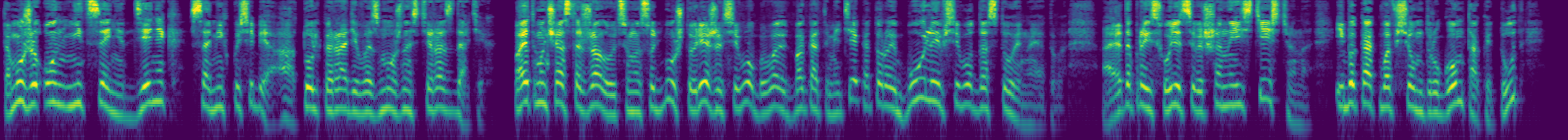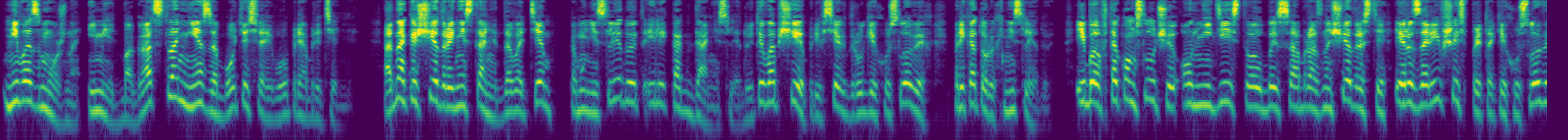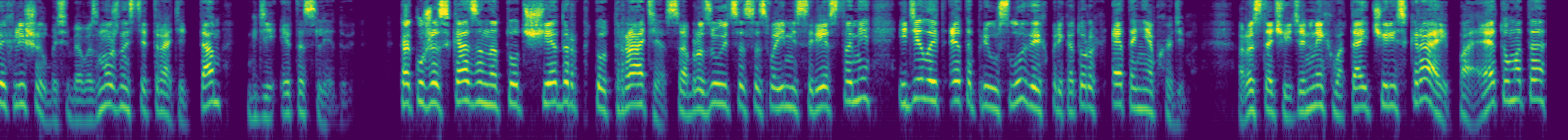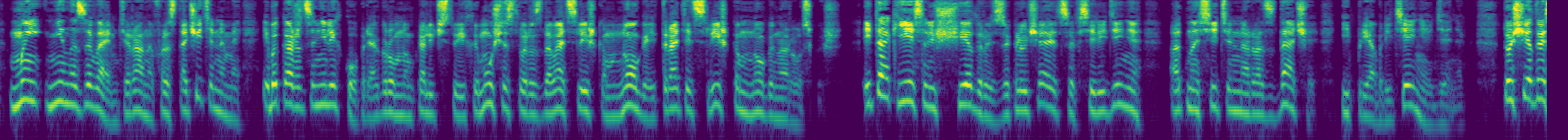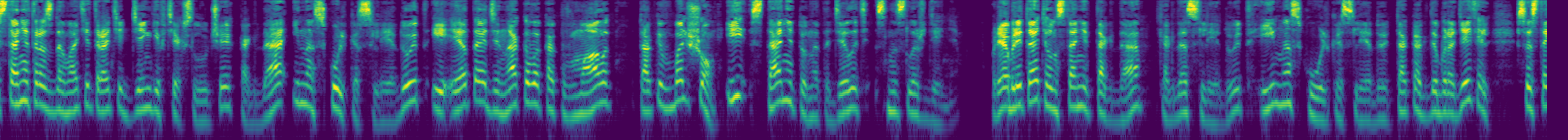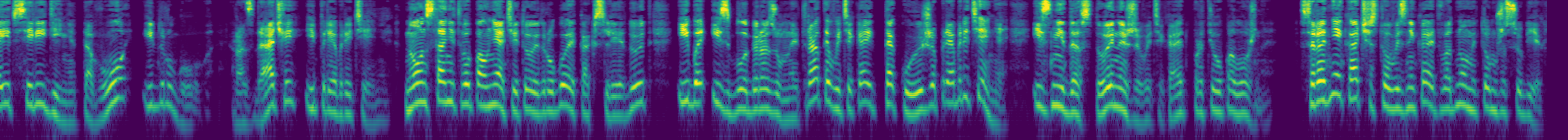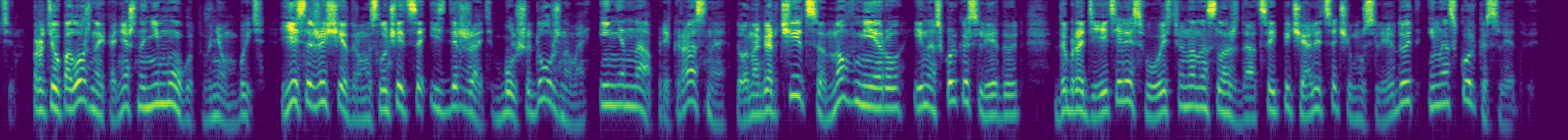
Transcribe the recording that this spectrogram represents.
К тому же он не ценит денег самих по себе, а только ради возможности раздать их. Поэтому часто жалуются на судьбу, что реже всего бывают богатыми те, которые более всего достойны этого. А это происходит совершенно естественно, ибо как во всем другом, так и тут невозможно иметь богатство, не заботясь о его приобретении. Однако щедрый не станет давать тем, кому не следует или когда не следует, и вообще при всех других условиях, при которых не следует. Ибо в таком случае он не действовал бы сообразно щедрости и, разорившись при таких условиях, лишил бы себя возможности тратить там, где это следует. Как уже сказано, тот щедр, кто тратя, сообразуется со своими средствами и делает это при условиях, при которых это необходимо. Расточительный хватает через край, поэтому-то мы не называем тиранов расточительными, ибо кажется нелегко при огромном количестве их имущества раздавать слишком много и тратить слишком много на роскошь. Итак, если щедрость заключается в середине относительно раздачи и приобретения денег, то щедрый станет раздавать и тратить деньги в тех случаях, когда и насколько следует, и это одинаково как в малом, так и в большом, и станет он это делать с наслаждением. Приобретать он станет тогда, когда следует и насколько следует, так как добродетель состоит в середине того и другого раздачи и приобретения. Но он станет выполнять и то, и другое как следует, ибо из благоразумной траты вытекает такое же приобретение, из недостойной же вытекает противоположное. Сродни качества возникают в одном и том же субъекте. Противоположные, конечно, не могут в нем быть. Если же щедрому случится издержать больше должного и не на прекрасное, то он огорчится, но в меру и насколько следует. Добродетели свойственно наслаждаться и печалиться, чему следует и насколько следует.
